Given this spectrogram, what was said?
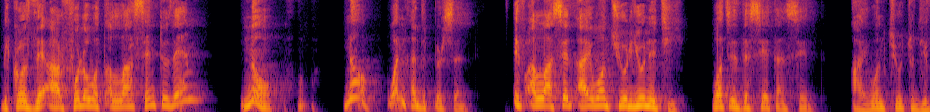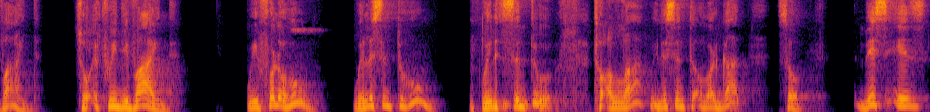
Because they are follow what Allah sent to them? No. No, 100%. If Allah said, I want your unity, what is the Satan said? I want you to divide. So if we divide, we follow whom? We listen to whom? We listen to, to Allah, we listen to our God. So this is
